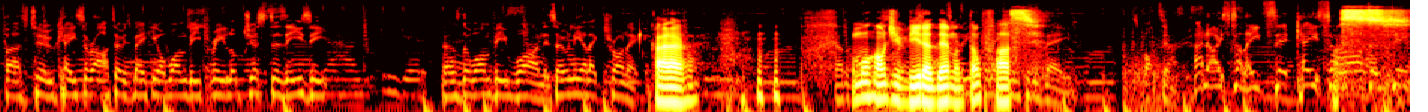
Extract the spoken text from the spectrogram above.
First two. K Serato is making a 1v3 look just as easy as the 1v1. It's only electronic. Cara, como um round vira, né, mano? Tão fácil. Nossa.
